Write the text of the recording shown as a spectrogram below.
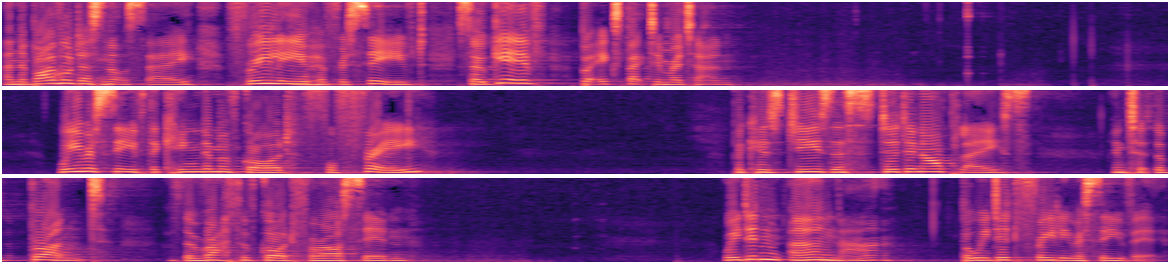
And the Bible does not say, freely you have received, so give, but expect in return. We receive the kingdom of God for free because Jesus stood in our place and took the brunt of the wrath of God for our sin. We didn't earn that, but we did freely receive it.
